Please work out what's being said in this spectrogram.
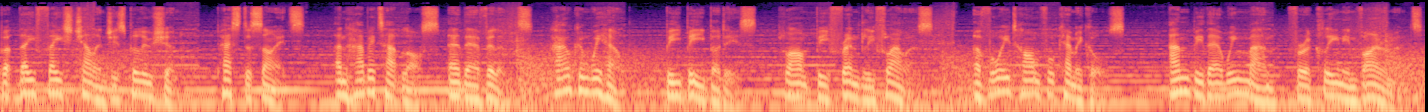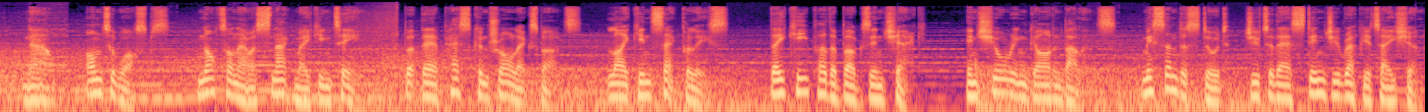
but they face challenges pollution, pesticides, and habitat loss are their villains. How can we help? Be bee buddies, plant bee-friendly flowers, avoid harmful chemicals, and be their wingman for a clean environment. Now, on to wasps. Not on our snack-making team, but they're pest control experts, like insect police. They keep other bugs in check, ensuring garden balance. Misunderstood due to their stingy reputation.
